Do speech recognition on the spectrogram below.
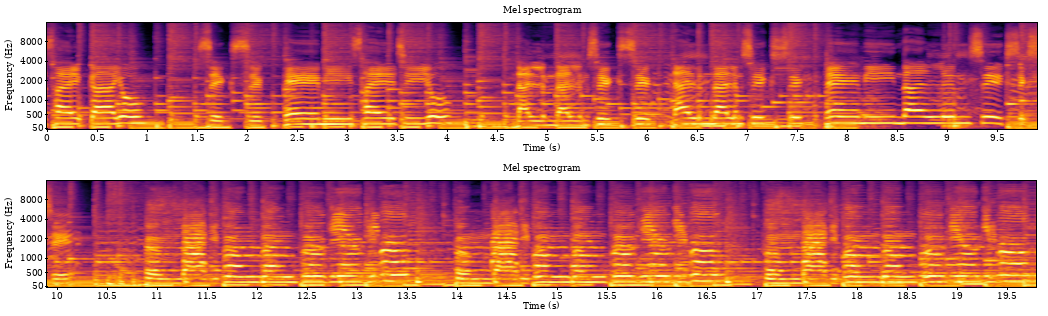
누가 살까요? 쓱쓱 뱀이 살지요? 날름 날름 슥슥 날름 날름 슥슥 뱀이 날름 슥슥슥. 붐바디 붐붐 부기우기 붐 붐바디 붐붐 부기우기 붐 붐바디 붐붐 부기우기 붐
